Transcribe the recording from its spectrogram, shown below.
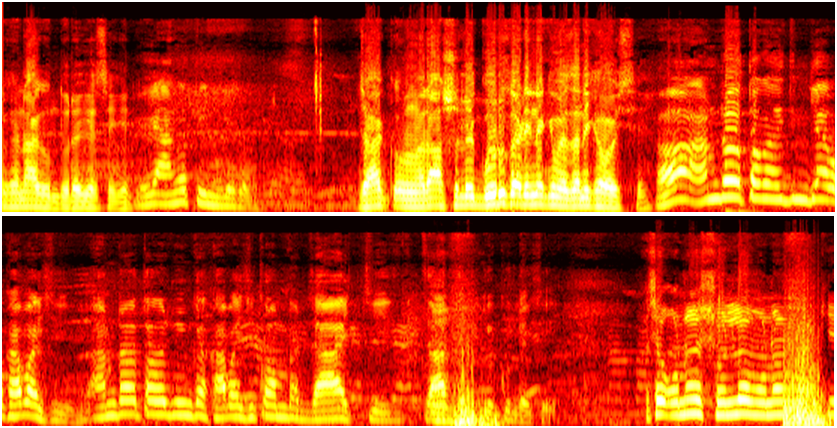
ওখানে আগুন ধরে গেছে কিন্তু যাক ওনারা আসলে গরু কাটি নাকি মেজানি খাওয়াইছে? হ্যাঁ আমরাও তো ওই দিন যাও খাবাইছি আমরাও তো ওই দিনকে খাবাইছি কম বার যাচ্ছি যা কুলেছি আচ্ছা ওনার শুনলাম ওনার নাকি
